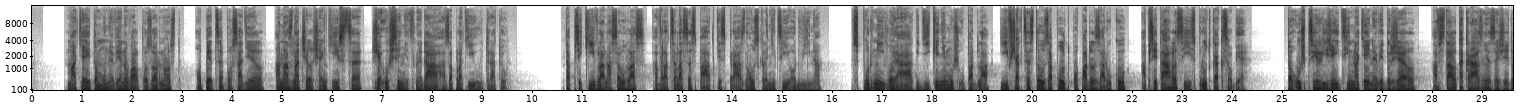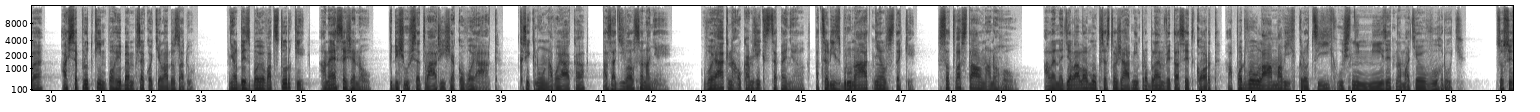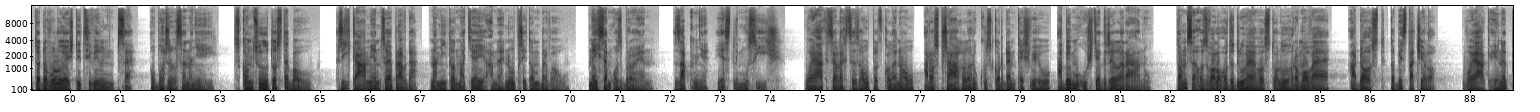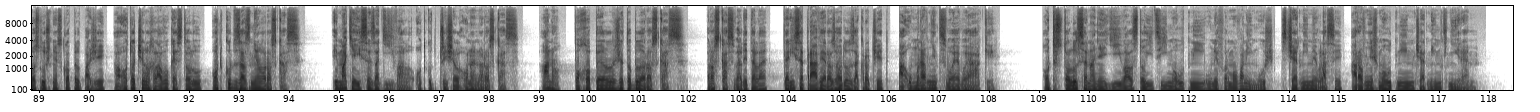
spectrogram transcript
Matěj tomu nevěnoval pozornost, opět se posadil a naznačil šenkýřce, že už si nic nedá a zaplatí útratu. Ta přikývla na souhlas a vracela se zpátky s prázdnou sklenicí od vína. Vzpůrný voják díky němuž upadla, jí však cestou za pult popadl za ruku a přitáhl si ji z průdka k sobě. To už přihlížející Matěj nevydržel a vstal tak rázně ze židle, až se prudkým pohybem překotila dozadu. Měl bys bojovat s Turky a ne se ženou, když už se tváříš jako voják. Křiknul na vojáka a zadíval se na něj. Voják na okamžik scepenil a celý zbrunátněl vzteky. Sotva stál na nohou, ale nedělalo mu přesto žádný problém vytasit kort a po dvou lámavých krocích už s ním mířit na Matějovu hruď. Co si to dovoluješ, ty civilní pse? Obořil se na něj. Skoncuju to s tebou. Říkám jen, co je pravda, namítl Matěj a nehnul přitom brvou. Nejsem ozbrojen. Zapně, jestli musíš. Voják se lehce zhoupl v kolenou a rozpřáhl ruku s kordem ke švihu, aby mu uštědřil ránu. Tom se ozvalo od druhého stolu hromové a dost, to by stačilo. Voják i hned poslušně sklopil paži a otočil hlavu ke stolu, odkud zazněl rozkaz. I Matěj se zadíval, odkud přišel onen rozkaz. Ano, pochopil, že to byl rozkaz. Rozkaz velitele, který se právě rozhodl zakročit a umravnit svoje vojáky. Od stolu se na něj díval stojící mohutný uniformovaný muž s černými vlasy a rovněž mohutným černým knírem.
